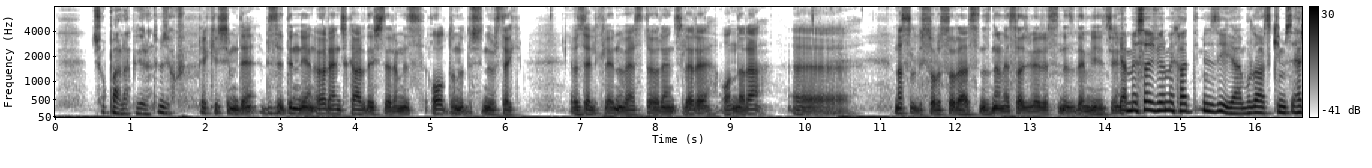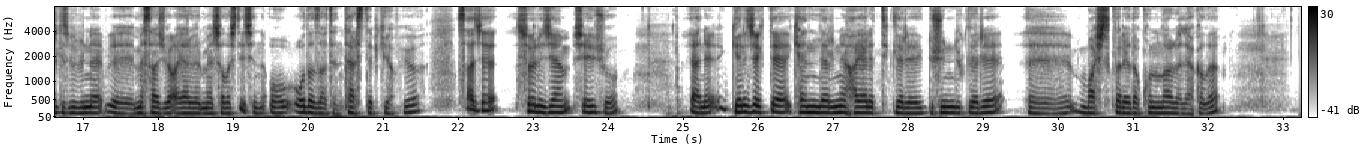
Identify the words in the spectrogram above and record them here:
çok parlak bir görüntümüz yok. Peki şimdi bizi dinleyen öğrenci kardeşlerimiz olduğunu düşünürsek özellikle üniversite öğrencileri onlara e, nasıl bir soru sorarsınız, ne mesaj verirsiniz demeyeceğim. Ya mesaj vermek haddimiz değil yani burada artık kimse herkes birbirine e, mesaj ve ayar vermeye çalıştığı için o o da zaten ters tepki yapıyor. Sadece söyleyeceğim şey şu. Yani gelecekte kendilerini hayal ettikleri, düşündükleri e, başlıklar ya da konularla alakalı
